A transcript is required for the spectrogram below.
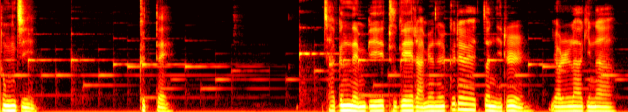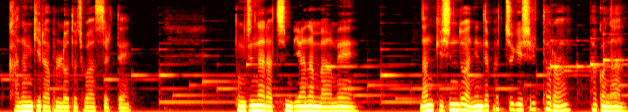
동지 그때 작은 냄비에 두 개의 라면을 끓여야 했던 일을 연락이나 가는 기라 불러도 좋았을 때 동짓날 아침 미안한 마음에 난 귀신도 아닌데 팥죽이 싫더라 하거나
